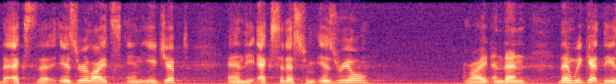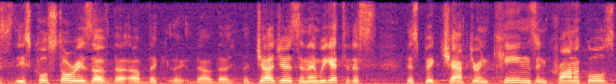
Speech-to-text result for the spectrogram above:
the, ex, the Israelites in Egypt and the Exodus from Israel, right? And then, then we get these, these cool stories of, the, of the, the, the, the judges. And then we get to this, this big chapter in Kings and Chronicles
